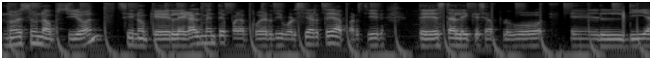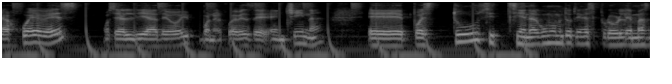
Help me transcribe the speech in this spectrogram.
no es una opción, sino que legalmente para poder divorciarte a partir de esta ley que se aprobó el día jueves, o sea, el día de hoy, bueno, el jueves de, en China, eh, pues tú si, si, en algún momento tienes problemas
